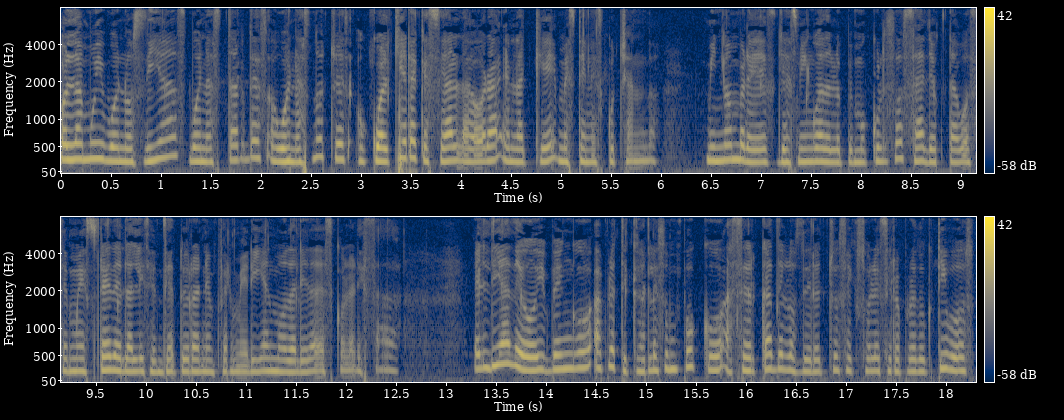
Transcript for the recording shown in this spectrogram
Hola, muy buenos días, buenas tardes o buenas noches o cualquiera que sea la hora en la que me estén escuchando. Mi nombre es Yasmín Guadalupe Muculsosa de octavo semestre de la licenciatura en enfermería en modalidad escolarizada. El día de hoy vengo a platicarles un poco acerca de los derechos sexuales y reproductivos,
